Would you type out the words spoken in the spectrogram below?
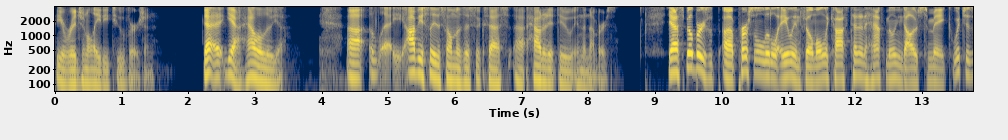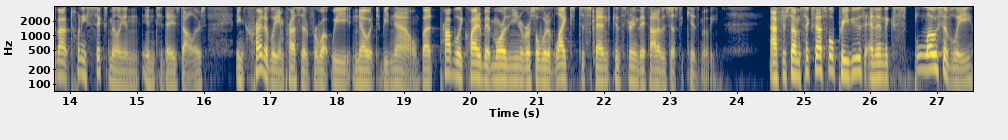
the original 82 version. Yeah, yeah, hallelujah. Uh, obviously, this film was a success. Uh, how did it do in the numbers? Yeah, Spielberg's uh, personal little alien film only cost ten and a half million dollars to make, which is about twenty six million in today's dollars. Incredibly impressive for what we know it to be now, but probably quite a bit more than Universal would have liked to spend, considering they thought it was just a kids' movie. After some successful previews and an explosively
